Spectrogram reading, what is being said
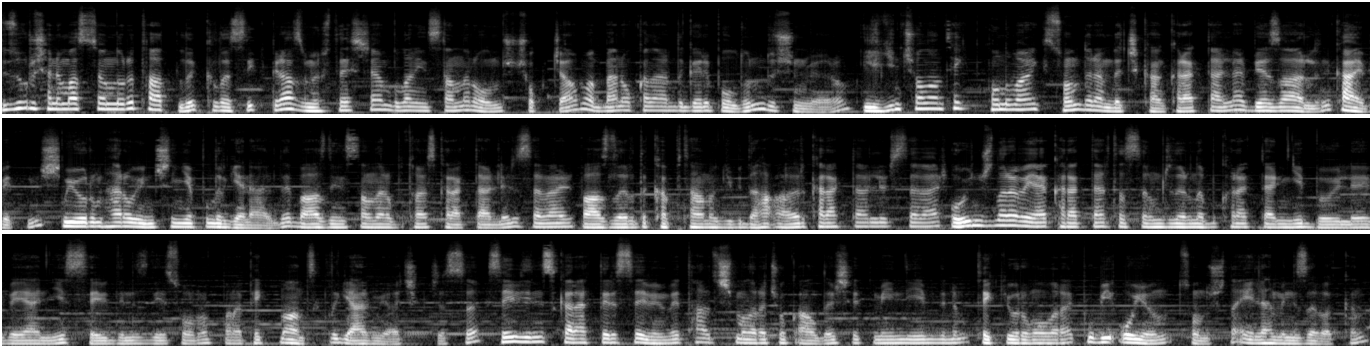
Düz vuruş animasyonları tatlı, klasik, biraz müstehcen bulan insanlar olmuş çokça ama ben o kadar da garip olduğunu düşünmüyorum. İlginç olan tek bir konu var ki son dönemde çıkan karakterler biraz ağırlığını kaybetmiş. Bu yorum her oyun için yapılır genelde. Bazı insanlar bu tarz karakterleri sever, bazıları da Capitano gibi daha ağır karakterleri sever. Oyunculara veya karakter tasarımcılarına bu karakter niye böyle veya niye sevdiniz diye sormak bana pek mantıklı gelmiyor açıkçası. Sevdiğiniz karakteri sevin ve tartışmalara çok aldırış etmeyin diyebilirim. Tek yorum olarak bu bir oyun sonuçta eğlenmenize bakın.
